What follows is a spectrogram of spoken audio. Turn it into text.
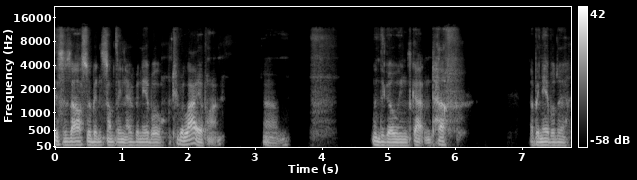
this has also been something I've been able to rely upon. Um, when the going's gotten tough, I've been able to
